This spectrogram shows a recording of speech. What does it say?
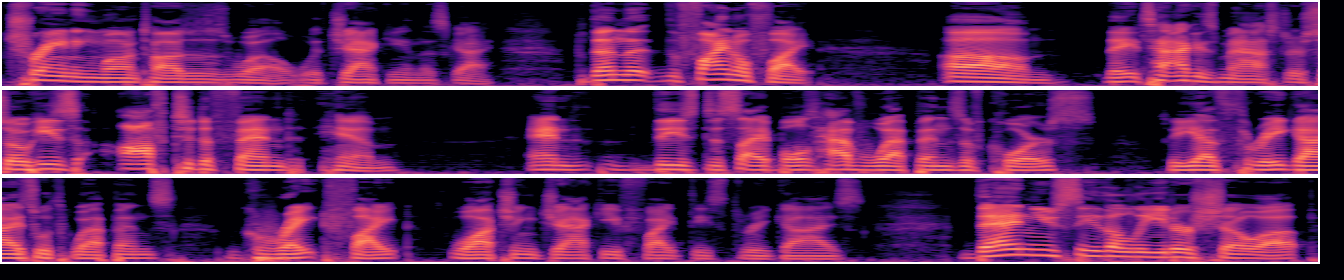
training montages as well with Jackie and this guy. But then the, the final fight, um, they attack his master, so he's off to defend him. And these disciples have weapons, of course. So you have three guys with weapons. Great fight watching Jackie fight these three guys. Then you see the leader show up,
